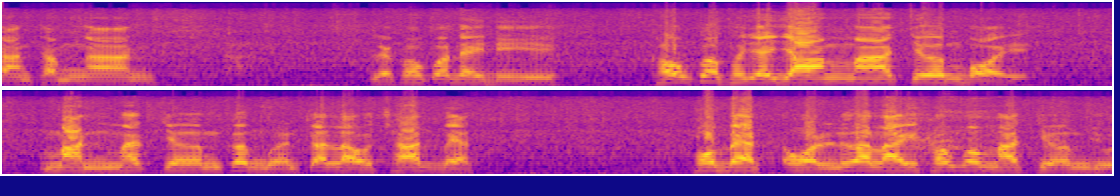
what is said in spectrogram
การทำงานค่ะแล้วเขาก็ได้ดี เขาก็พยายามมาเจิมบ่อยหมั่นมาเจิมก็เหมือนกับเราชาร์จแบตพ อแบตอ่อนหรืออะไรเขาก็มาเจิมอยู่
